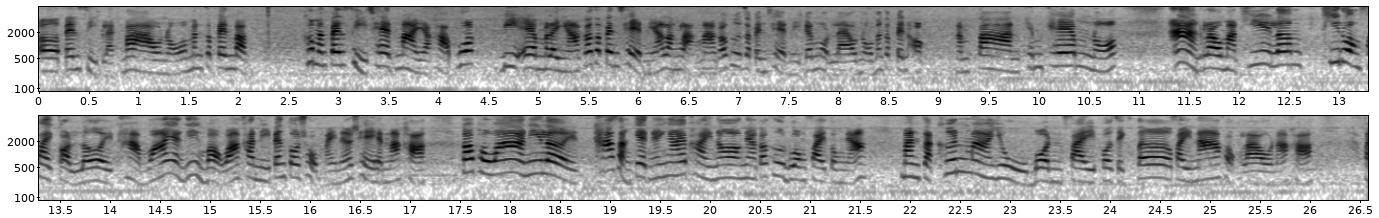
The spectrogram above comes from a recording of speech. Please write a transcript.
เออเป็นสีแบล็คบราวน์เนาะ มันจะเป็นแบบ คือมันเป็นสีเฉดใหม่อะค่ะ พวก BM อะไรเงี้ยก็จะเป็นเฉดเนี้ยหลังๆ มาก็คือจะเป็นเฉดนี้กันหมดแล้วเนาะมันจะเป็นออกน้ำตาลเข้มๆเนาะอะเรามาที่เริ่มที่ดวงไฟก่อนเลย ถามว่าอย่างที่หญิงบอกว่าคันนี้เป็นตัวโฉม minor change นะคะ ก็เพราะว่านี่เลยถ้าสังเกตง่ายๆ ภายนอกเนี่ยก็คือดวงไฟตรงเนี้ยมันจะขึ้นมาอยู่บนไฟโปรเจคเตอร์ไฟหน้าของเรานะคะ ไฟ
